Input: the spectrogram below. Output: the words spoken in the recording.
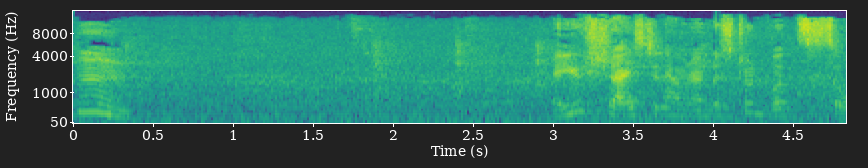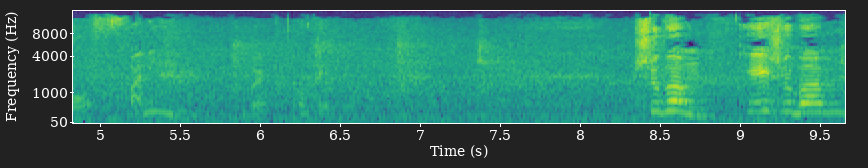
Hmm. Are you shy? Still haven't understood what's so funny. But okay. Shubham. Hey Shubham.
